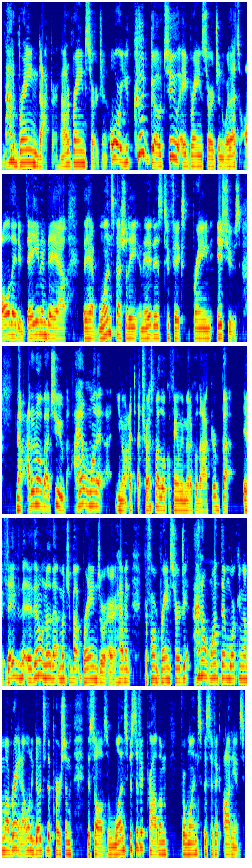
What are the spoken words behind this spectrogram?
not a brain doctor, not a brain surgeon. Or you could go to a brain surgeon where that's all they do day in and day out. They have one specialty and it is to fix brain issues. Now, I don't know about you, but I don't want to, you know, I, I trust my local family medical doctor, but if they've if they don't know that much about brains or, or, haven't performed brain surgery, I don't want them working on my brain. I want to go to the person that solves one specific problem for one specific audience.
